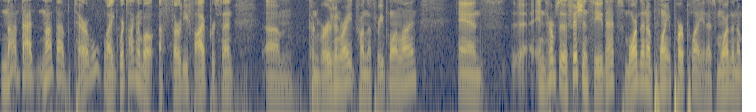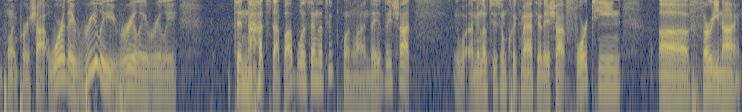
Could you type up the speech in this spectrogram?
not that not that terrible. Like, we're talking about a 35% um, conversion rate from the three point line. And uh, in terms of efficiency, that's more than a point per play. That's more than a point per shot. Where they really, really, really did not step up was in the two point line. They they shot I mean, let's do some quick math here. They shot 14 of 39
